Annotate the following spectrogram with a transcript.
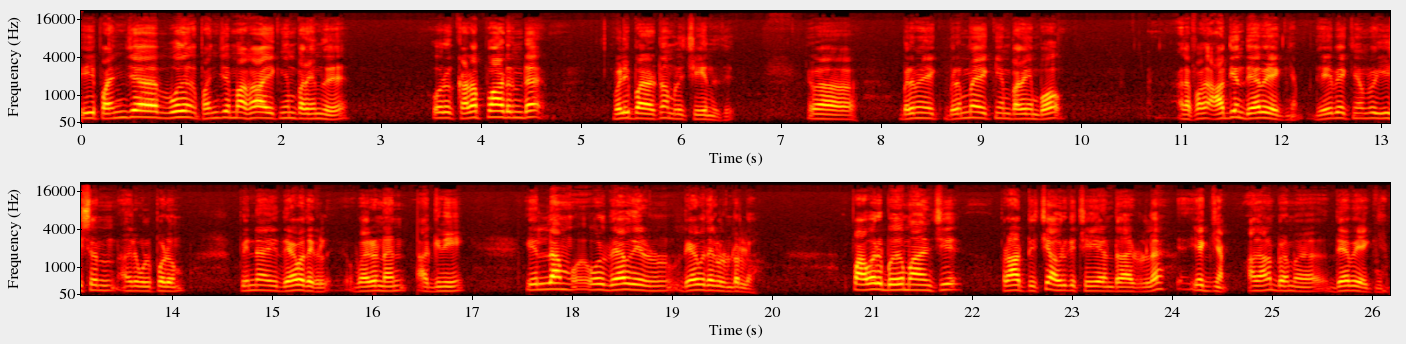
ഈ പഞ്ചഭൂത പഞ്ചമഹായജ്ഞം പറയുന്നത് ഒരു കടപ്പാടിന്റെ വെളിപ്പാടായിട്ട് നമ്മൾ ചെയ്യുന്നത്. ബ്രഹ്മ ബ്രഹ്മയജ്ഞം പറയുമ്പോൾ അല്ല അപ്പോൾ ആദ്യം ദേവയജ്ഞം. ദേവയജ്ഞം ഈശ്വരൻ അതിൽ ഉൾപ്പെടും. പിന്നെ ഈ ദേവതകൾ വരുണൻ അഗ്നി എല്ലാം ഒരു ദേവത ദേവതകളുണ്ടല്ലോ. അപ്പോൾ അവർ ബഹുമാനിച്ച് പ്രാർത്ഥിച്ച് അവർക്ക് ചെയ്യേണ്ടതായിട്ടുള്ള യജ്ഞം. അതാണ് ബ്രഹ്മ ദേവയജ്ഞം.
